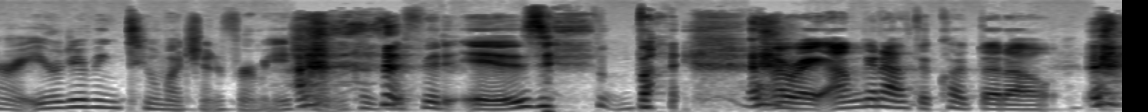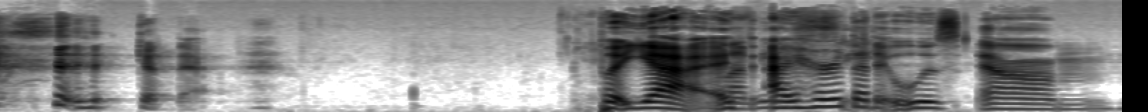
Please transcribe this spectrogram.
All right, you're giving too much information because if it is, but all right, I'm gonna have to cut that out. Get that. But yeah, I, I heard that it was um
